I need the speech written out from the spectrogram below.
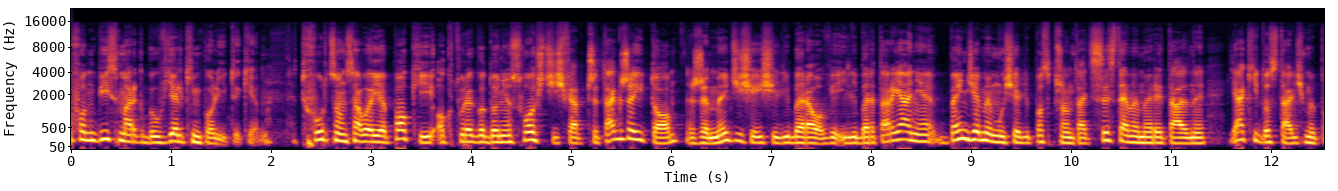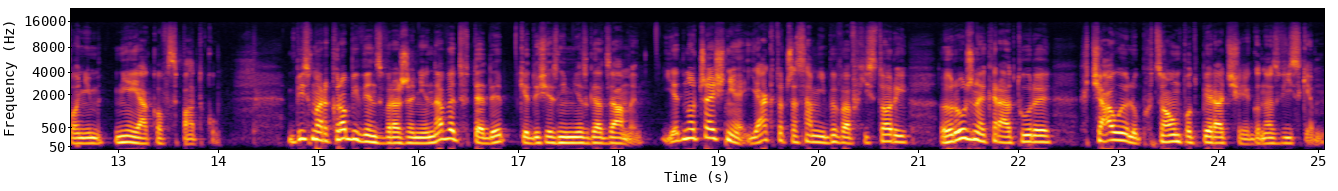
von Bismarck był wielkim politykiem. Twórcą całej epoki, o którego doniosłości świadczy także i to, że my, dzisiejsi liberałowie i libertarianie, będziemy musieli posprzątać system emerytalny, jaki dostaliśmy po nim niejako w spadku. Bismarck robi więc wrażenie nawet wtedy, kiedy się z nim nie zgadzamy. Jednocześnie, jak to czasami bywa w historii, różne kreatury chciały lub chcą podpierać się jego nazwiskiem.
